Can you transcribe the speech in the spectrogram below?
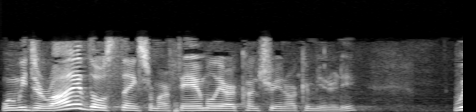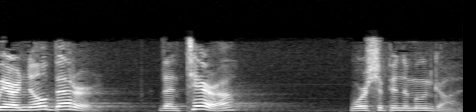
when we derive those things from our family, our country, and our community, we are no better than Terah worshiping the moon god,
